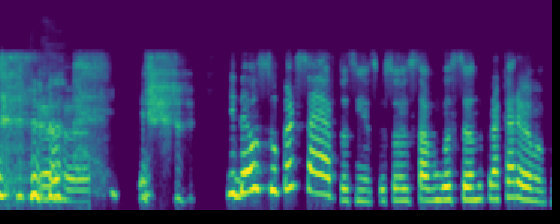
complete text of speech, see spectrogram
Uhum. e deu super certo, assim, as pessoas estavam gostando pra caramba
